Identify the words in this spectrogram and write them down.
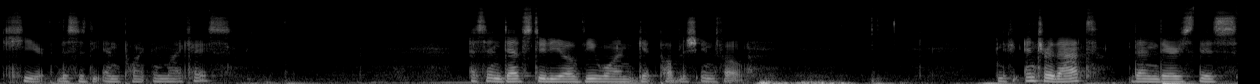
here. This is the endpoint in my case. SN Dev Studio v1 get publish info. And if you enter that, then there's this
